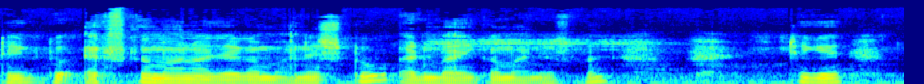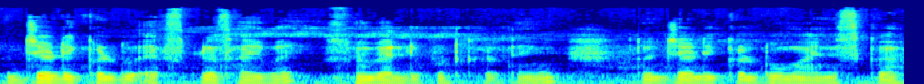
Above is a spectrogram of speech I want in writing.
ठीक तो एक्स का मान आ जाएगा माइनस टू एंड वाई का माइनस वन ठीक है z equal to x plus i y उसमें वैल्यू पुट कर देंगे। तो जेड इक्वल टू माइनस का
